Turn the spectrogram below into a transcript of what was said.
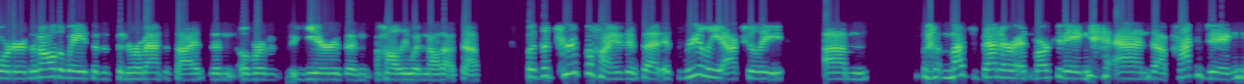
borders and all the ways that it's been romanticized and over the years and Hollywood and all that stuff. But the truth behind it is that it's really actually um, much better at marketing and uh, packaging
